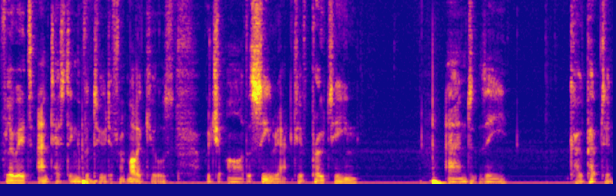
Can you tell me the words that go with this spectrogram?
fluids and testing them for two different molecules, which are the C-reactive protein and the copeptin.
